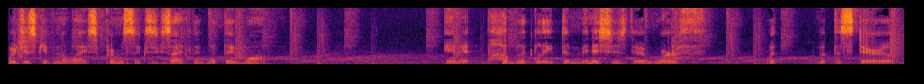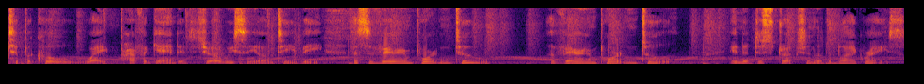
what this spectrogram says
we're just giving the white supremacists exactly what they want. And it publicly diminishes their worth with with the stereotypical white propaganda that you always see on TV. That's a very important tool, a very important tool in the destruction of the black race.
